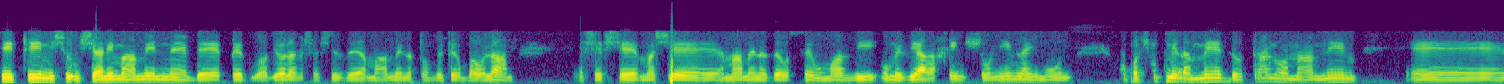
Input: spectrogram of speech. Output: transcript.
סיטי, משום שאני מאמין אה, בפפ גוורדיולה, אני חושב שזה המאמן הטוב ביותר בעולם. אני חושב שמה שהמאמן הזה עושה, הוא מביא, הוא מביא ערכים שונים לאימון. הוא פשוט מלמד אותנו, המאמנים, אה,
